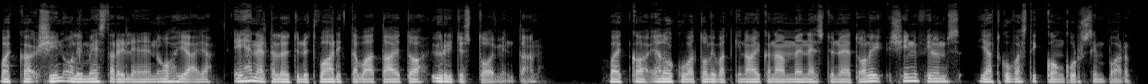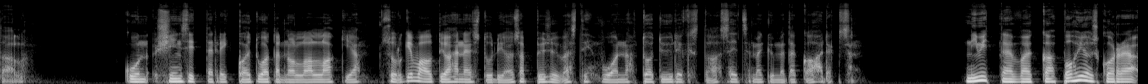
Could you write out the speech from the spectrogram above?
vaikka Shin oli mestarillinen ohjaaja, ei häneltä löytynyt vaadittavaa taitoa yritystoimintaan. Vaikka elokuvat olivatkin aikanaan menestyneet, oli Shin Films jatkuvasti konkurssin partaalla. Kun Shin sitten rikkoi tuotannollaan lakia, sulki valtio hänen studionsa pysyvästi vuonna 1978. Nimittäin vaikka Pohjois-Korea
